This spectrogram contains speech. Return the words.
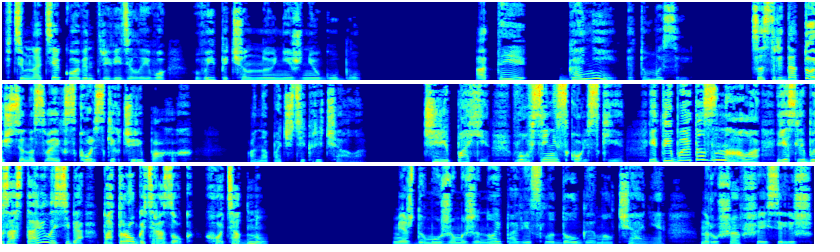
В темноте Ковентри видела его выпеченную нижнюю губу. «А ты гони эту мысль. Сосредоточься на своих скользких черепахах!» Она почти кричала. Черепахи вовсе не скользкие, и ты бы это знала, если бы заставила себя потрогать разок, хоть одну. Между мужем и женой повисло долгое молчание, нарушавшееся лишь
